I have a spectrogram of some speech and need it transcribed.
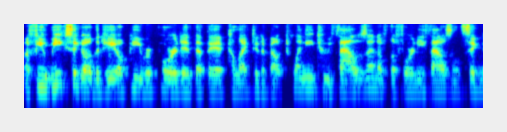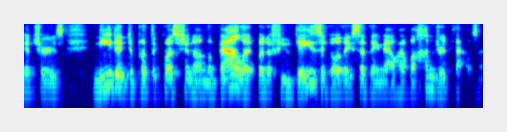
A few weeks ago, the GOP reported that they had collected about 22,000 of the 40,000 signatures needed to put the question on the ballot, but a few days ago, they said they now have 100,000.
